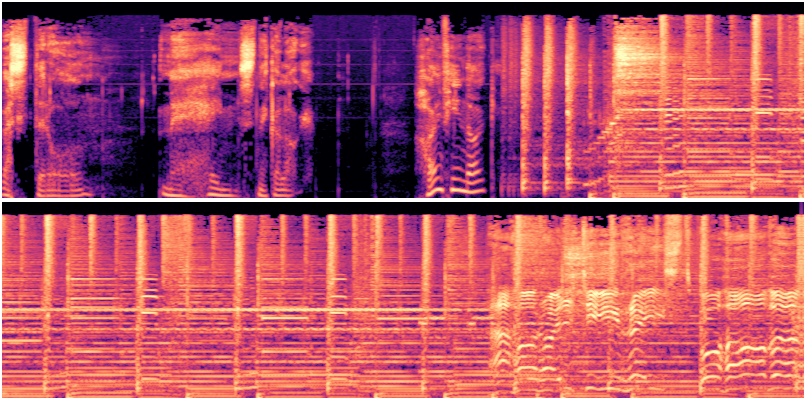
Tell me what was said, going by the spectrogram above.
Vesterålen med Heimsnekkarlaget. Ha en fin dag. Jeg har alltid reist på havet,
